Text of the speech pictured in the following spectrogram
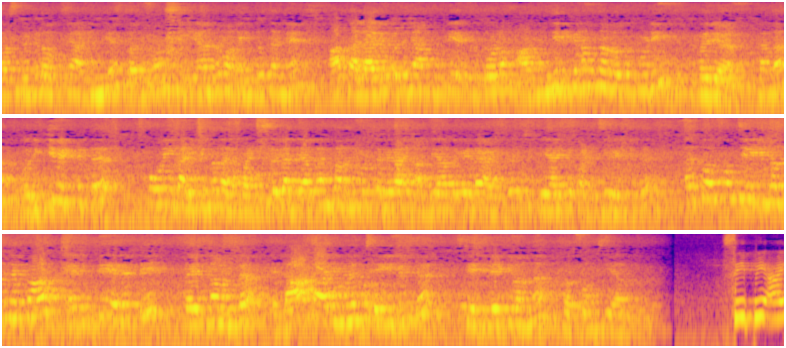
വസ്ത്രങ്ങളും ഒക്കെ അണിഞ്ഞ് പെർഫോം ചെയ്യാന്ന് പറയുമ്പോൾ തന്നെ ആ കലാരൂപത്തിന് ആ കുട്ടി എത്രത്തോളം അറിഞ്ഞിരിക്കണം എന്നുള്ളത് കൂടി വരികയാണ്. കാരണം ഒരുക്കി വിട്ടിട്ട് പോയി കളിക്കുന്നതല്ല. പഠിച്ചൊരു അധ്യാപകൻ പറഞ്ഞു കൊടുത്തൊരു അധ്യാപകയുടെ അടുത്ത് ചിട്ടിയായിട്ട് പഠിച്ചു കഴിഞ്ഞിട്ട് അത് പെർഫോം ചെയ്യുന്നതിനേക്കാൾ ഇരട്ടി ഇരട്ടി പ്രയത്നമുണ്ട്. എല്ലാ കാര്യങ്ങളും ചെയ്തിട്ട് സ്റ്റേജിലേക്ക് വന്ന് പെർഫോം ചെയ്യാറുണ്ട്. സി പി ഐ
